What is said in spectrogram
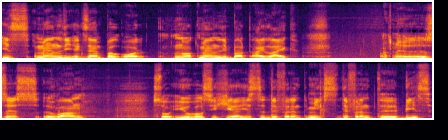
its manly example or not manly but I like this one so you will see here is different mix different uh, beads.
